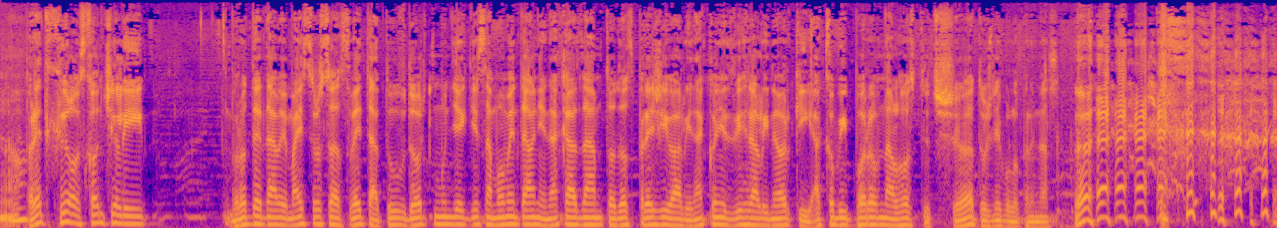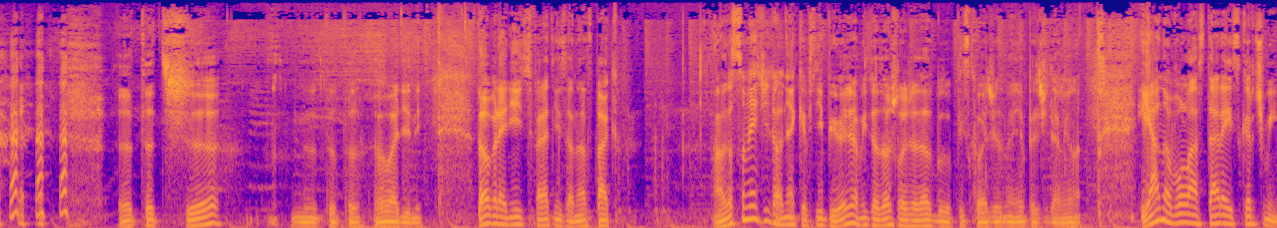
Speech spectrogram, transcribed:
No. Pred chvíľou skončili v Rotterdame majstrovstvá sveta tu v Dortmunde, kde sa momentálne nachádzam, to dosť prežívali. Nakoniec vyhrali Norky. Ako by porovnal hostu. Čo? To už nebolo pre nás. to čo? No toto, hovadiny. Dobre, nič, vrátim sa naspak. Ale to som nečítal nejaké vtipy, vieš, a mi to došlo, že nás budú piskovať, že sme neprečítali. Jano volá starej z krčmy.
